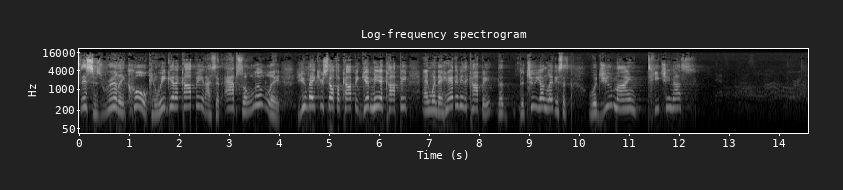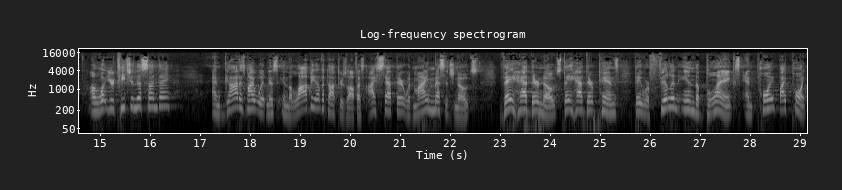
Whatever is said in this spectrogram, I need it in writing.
This is really cool. Can we get a copy? And I said, Absolutely. You make yourself a copy, give me a copy. And when they handed me the copy, the, the two young ladies says, Would you mind teaching us on what you're teaching this Sunday? And God is my witness, in the lobby of a doctor's office, I sat there with my message notes. They had their notes, they had their pens, they were filling in the blanks, and point by point,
